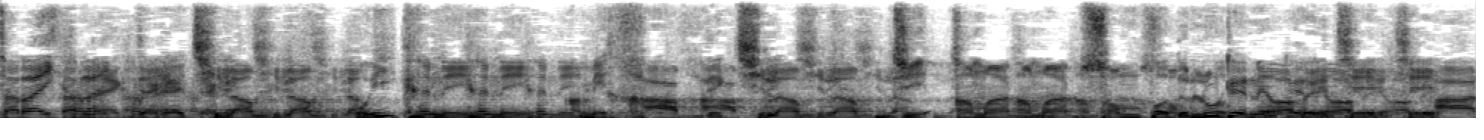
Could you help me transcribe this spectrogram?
সারাইখানা এক জায়গায় ছিলাম। ওইখানে আমি খাপ দেখছিলাম যে আমার আমার সম্পদ লুটে নেওয়া হয়েছে আর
